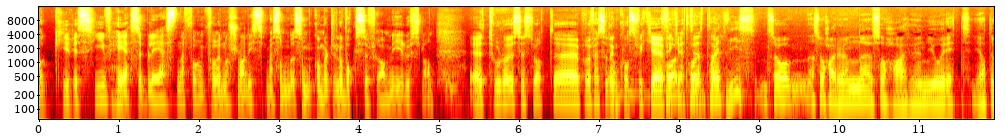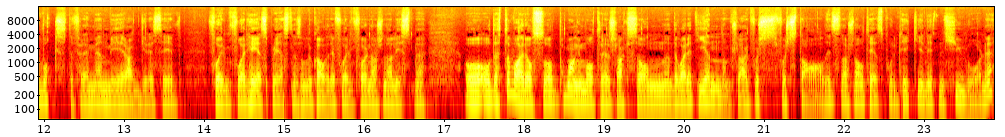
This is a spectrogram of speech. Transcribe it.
aggressiv, heseblesende form for nasjonalisme som, som kommer til å vokse fram i Russland. Eh, tror du, Syns du at professor Den Kåss fikk, fikk, rett i dette? På, på et vis så, så, har hun, så, har hun, jo rett i at det vokste frem en mer aggressiv form for hesblesende, som du kaller det, form for nasjonalisme. Og, og, dette var også på mange måter et slags sånn, det var et gjennomslag for, for Stalins nasjonalitetspolitikk i 1920-årene.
